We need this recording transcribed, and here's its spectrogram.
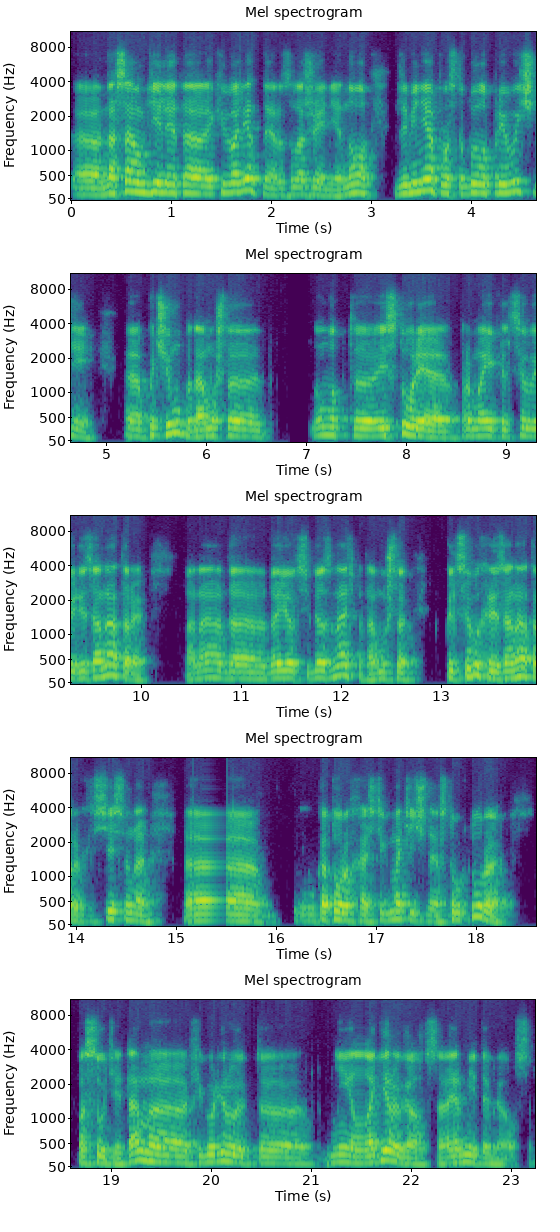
на самом деле это эквивалентное разложение, но для меня просто было привычней. Почему? Потому что ну вот э, история про мои кольцевые резонаторы, она да, дает себя знать, потому что в кольцевых резонаторах, естественно, э, у которых астигматичная структура, по сути, там э, фигурирует не Лагера Гаусса, а Эрмита Гаусса.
